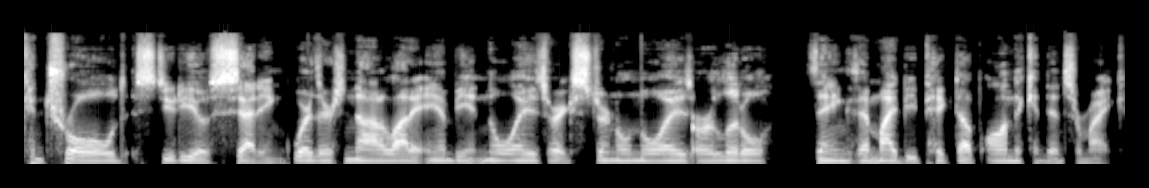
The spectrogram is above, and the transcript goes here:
controlled studio setting where there's not a lot of ambient noise or external noise or little things that might be picked up on the condenser mic.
